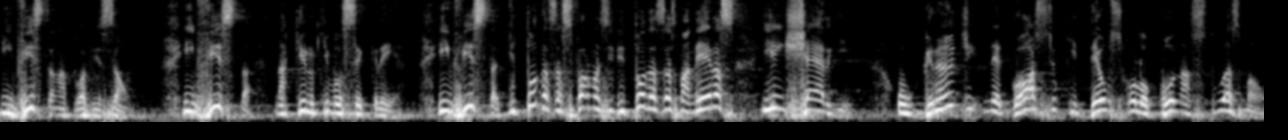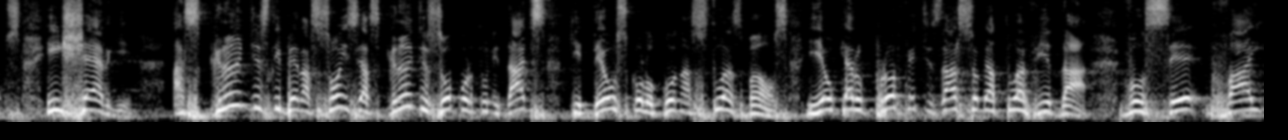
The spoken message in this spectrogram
Invista na tua visão. Invista naquilo que você crê. Invista de todas as formas e de todas as maneiras e enxergue o grande negócio que Deus colocou nas tuas mãos. Enxergue as grandes liberações e as grandes oportunidades que Deus colocou nas tuas mãos. E eu quero profetizar sobre a tua vida. Você vai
